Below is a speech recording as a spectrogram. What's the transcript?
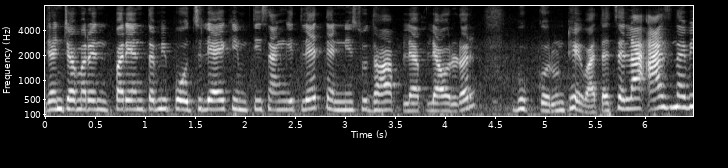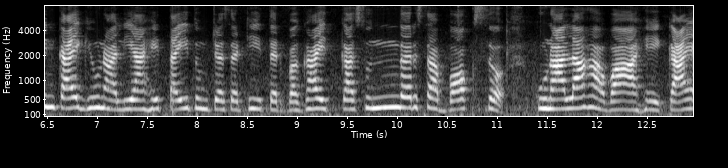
ज्यांच्यापर्यंत पर्यंत मी पोचले आहे किमती सांगितले आहेत त्यांनीसुद्धा आपल्या आपल्या ऑर्डर बुक करून ठेवा. तर चला आज नवीन काय घेऊन आली आहे? ताई तुमच्यासाठी तर बघा इतका सुंदरसा बॉक्स कुणाला हवा आहे? काय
